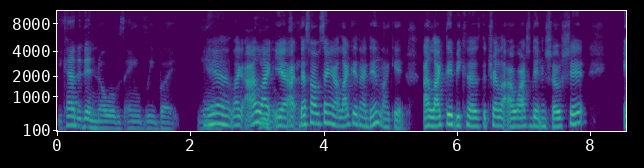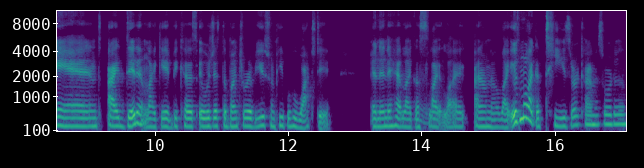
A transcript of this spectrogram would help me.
you kind of didn't know it was Ainsley, but yeah. Yeah, like I like yeah, I'm that's why I was saying I liked it and I didn't like it. I liked it because the trailer I watched didn't show shit, and I didn't like it because it was just a bunch of reviews from people who watched it. And then it had like a slight like I don't know, like it was more like a teaser kind of sort of.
